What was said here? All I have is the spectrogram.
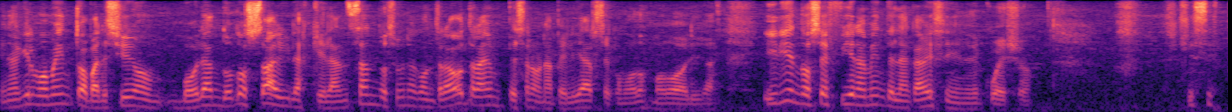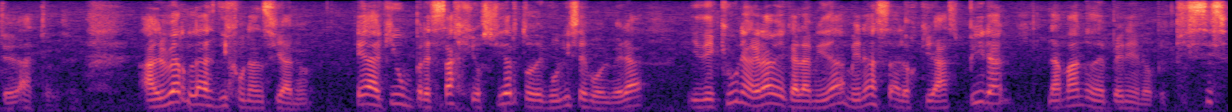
En aquel momento aparecieron volando dos águilas que lanzándose una contra otra empezaron a pelearse como dos mogólicas, hiriéndose fieramente en la cabeza y en el cuello. ¿Qué es este dato? Al verlas, dijo un anciano, he aquí un presagio cierto de que Ulises volverá y de que una grave calamidad amenaza a los que aspiran la mano de Penélope. ¿Qué, es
